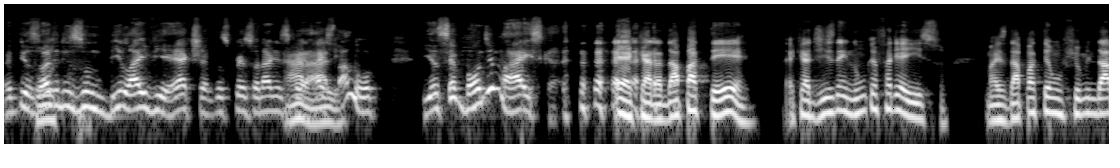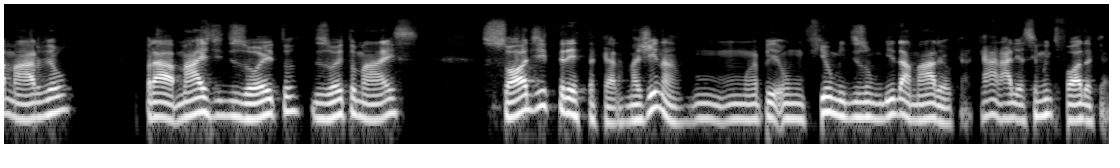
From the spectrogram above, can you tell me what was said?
Um episódio Puta. de zumbi live action com os personagens reais, tá louco. Ia ser bom demais, cara. É, cara, dá para ter. É que a Disney nunca faria isso, mas dá para ter um filme da Marvel para mais de 18, 18 mais, só de treta, cara. Imagina um, um, um, filme de zumbi da Marvel, cara. Caralho, ia ser muito foda, cara.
